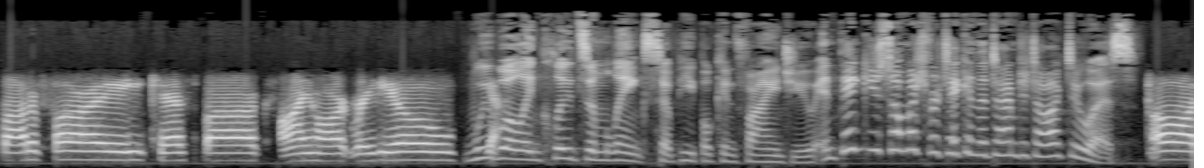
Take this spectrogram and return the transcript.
Spotify, Castbox, iHeartRadio. We Yeah. will include some links so people can find you. And thank you so much for taking the time to talk to us. Oh,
